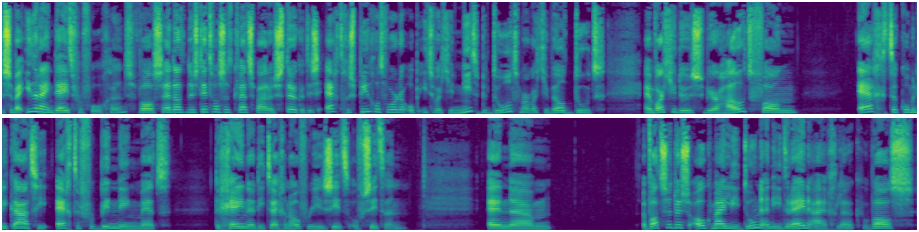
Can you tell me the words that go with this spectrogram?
ze bij iedereen deed vervolgens was, hè, dat, dus dit was het kwetsbare stuk. Het is echt gespiegeld worden op iets wat je niet bedoelt, maar wat je wel doet. En wat je dus weerhoudt van echte communicatie, echte verbinding met degene die tegenover je zit of zitten. En um, wat ze dus ook mij liet doen, en iedereen eigenlijk, was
